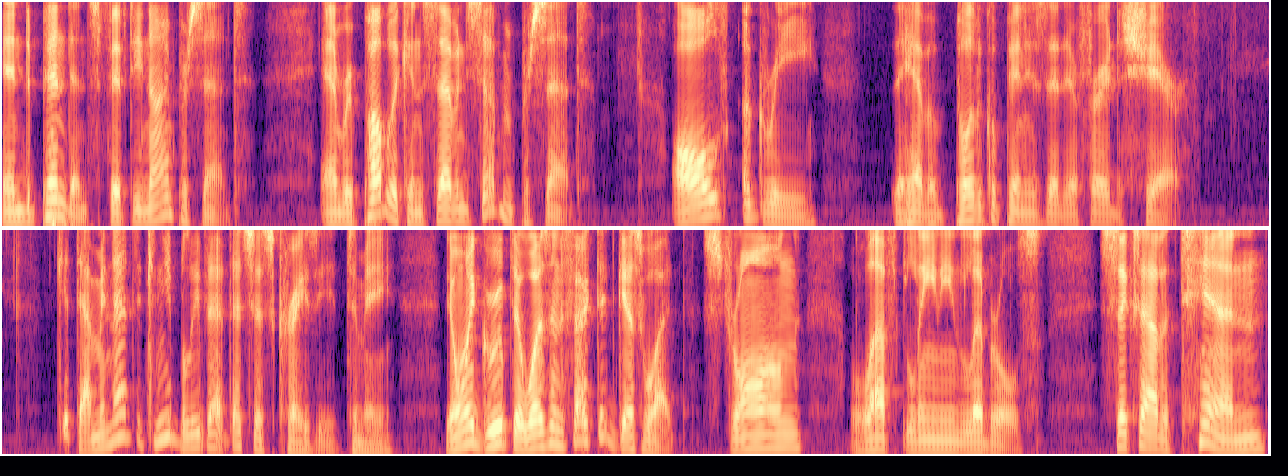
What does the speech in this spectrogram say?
Independents, 59%, and Republicans, 77%, all agree they have a political opinions that they're afraid to share. Get that? I mean, that, can you believe that? That's just crazy to me. The only group that wasn't affected, guess what? Strong left leaning liberals. Six out of 10,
